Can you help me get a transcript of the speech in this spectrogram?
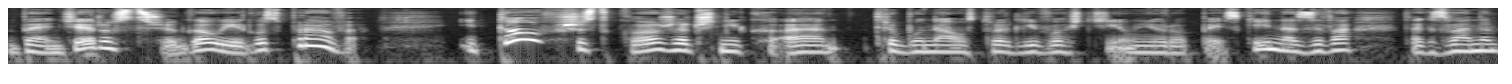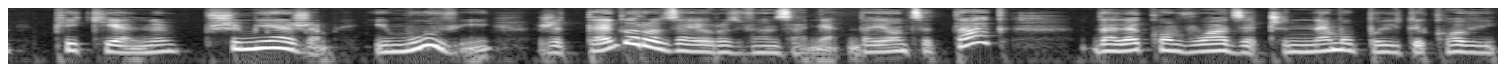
będzie rozstrzygał jego sprawę. I to wszystko rzecznik Trybunału Sprawiedliwości Unii Europejskiej nazywa tak zwanym piekielnym przymierzem i mówi, że tego rodzaju rozwiązania, dające tak daleką władzę czynnemu politykowi,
